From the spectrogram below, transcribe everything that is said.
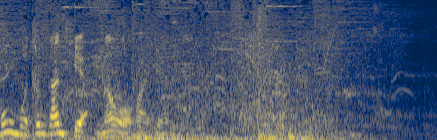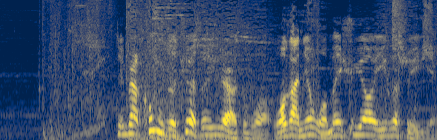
木木真敢舔呢，我发现。对面控制确实有点多，我感觉我们需要一个水银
